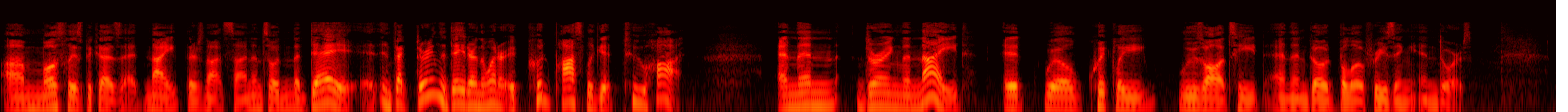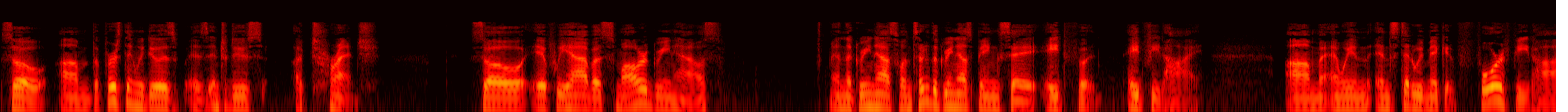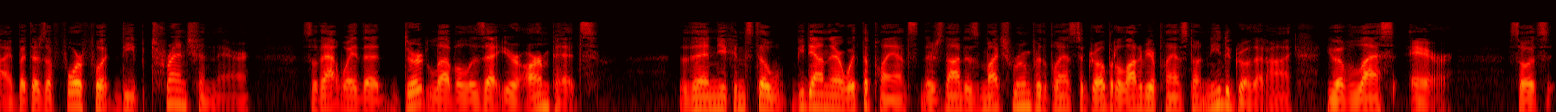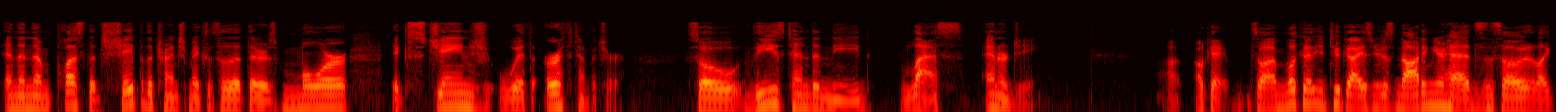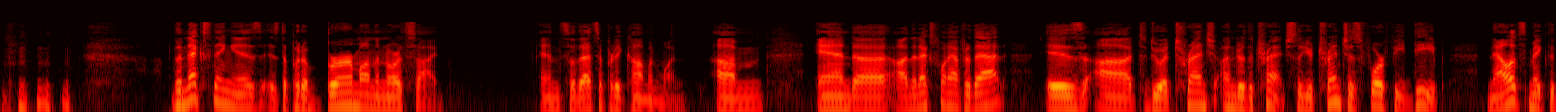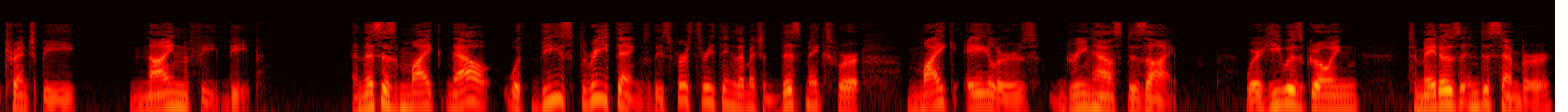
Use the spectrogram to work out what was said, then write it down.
Um, mostly it's because at night there's not sun, and so in the day, in fact, during the day during the winter, it could possibly get too hot, and then during the night it will quickly lose all its heat and then go below freezing indoors. So um, the first thing we do is is introduce a trench. So if we have a smaller greenhouse, and the greenhouse, well, instead of the greenhouse being say eight foot, eight feet high, um, and we instead we make it four feet high, but there's a four foot deep trench in there, so that way the dirt level is at your armpits. Then you can still be down there with the plants. There's not as much room for the plants to grow, but a lot of your plants don't need to grow that high. You have less air. So it's, and then, then plus the shape of the trench makes it so that there's more exchange with earth temperature. So these tend to need less energy. Uh, okay, so I'm looking at you two guys and you're just nodding your heads, and so like, the next thing is is to put a berm on the north side, and so that's a pretty common one. Um, and uh, uh, the next one after that is uh, to do a trench under the trench. So your trench is four feet deep. Now let's make the trench be nine feet deep. And this is Mike. Now with these three things, these first three things I mentioned, this makes for Mike Oehler's greenhouse design, where he was growing tomatoes in December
